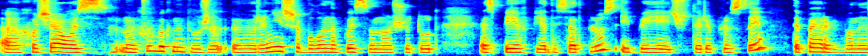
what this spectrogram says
Е, Хоча ось ну, тюбик не дуже. Е, Раніше було написано, що тут SPF 50 і PA 4 Тепер вони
